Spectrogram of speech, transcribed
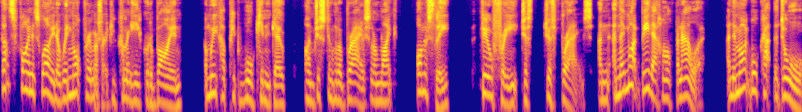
that's fine as well. You know, we're not very much like if you come in here, you've got to buy in. And we've had people walk in and go, I'm just going to browse. And I'm like, honestly, feel free, just, just browse. And, and they might be there half an hour and they might walk out the door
